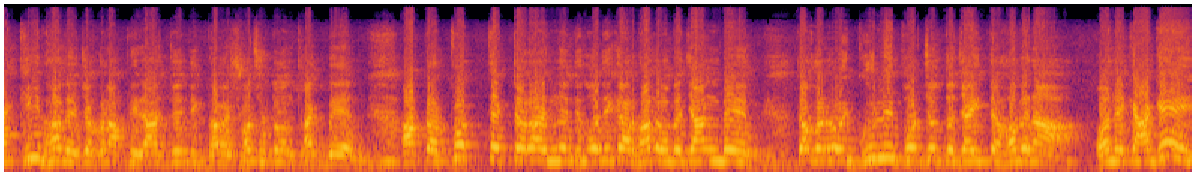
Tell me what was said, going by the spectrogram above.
একইভাবে যখন আপনি রাজনৈতিক ভাবে সচেতন থাকবেন, আপনার প্রত্যেকটা রাজনৈতিক অধিকার ভালোভাবে জানবেন, তখন ওই গুলি পর্যন্ত যাইতে হবে না। অনেক আগেই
